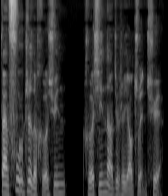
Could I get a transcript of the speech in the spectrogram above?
但复制的核心核心呢，就是要准确。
